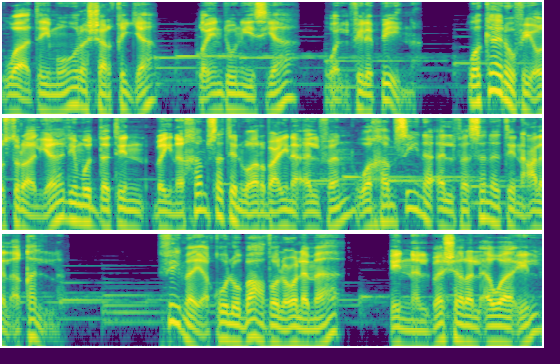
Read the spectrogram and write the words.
وتيمور الشرقية وإندونيسيا والفلبين. وكانوا في أستراليا لمدة بين خمسة وأربعين ألفا وخمسين ألف سنة على الأقل. فيما يقول بعض العلماء إن البشر الأوائل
